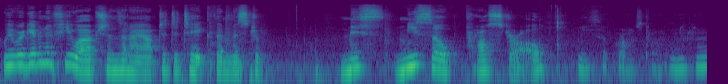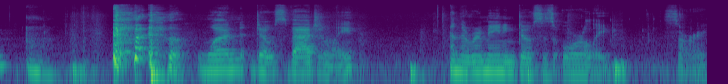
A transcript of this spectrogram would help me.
We were given a few options, and I opted to take the Mr. Mis- misoprostol, Misoprostol. Mm-hmm. one dose vaginally, and the remaining doses orally. Sorry.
